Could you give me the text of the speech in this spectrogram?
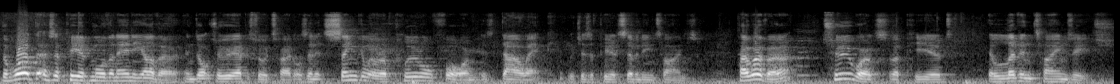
The word that has appeared more than any other in Doctor Who episode titles in its singular or plural form is Dalek, which has appeared 17 times. However, two words have appeared 11 times each.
